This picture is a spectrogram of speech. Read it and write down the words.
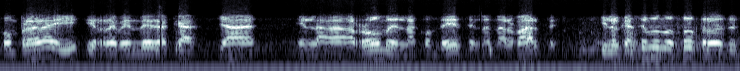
comprar ahí y revender acá, ya en la Roma, en la Condesa, en la Narvarte. Y lo que hacemos nosotros es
